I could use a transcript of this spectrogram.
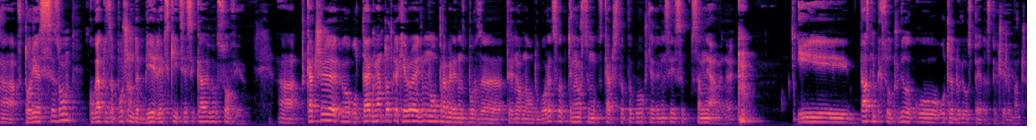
а, втория сезон, когато започна да бие Левски и ЦСКА в София. А, така че от тази гледна точка Херо е един много правилен избор за треньор на Лодогорец. В треньорските му качества пък въобще да не се съмняваме. Нали? И аз не бих се очудил, ако утре дори успее да спечели матча.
